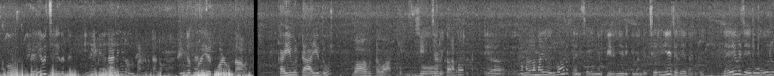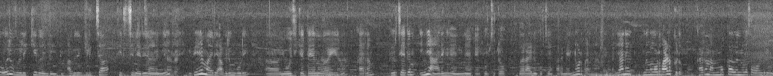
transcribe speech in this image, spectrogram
അപ്പോൾ ദയവ് ചെയ്തിട്ട് ഇനി മേലാലെങ്കിലും ഒന്ന് പണങ്ങണ്ട കേട്ടോ. എന്റെ കൂടെ എപ്പോഴും ഉണ്ടാവണം. കൈവിട്ട ആയുധവും വാവിട്ട വാക്കും. തിരിച്ചെടുക്കാൻ അപ്പോൾ നമ്മളമാതിരി ഒരുപാട് ഫ്രണ്ട്സുകൾ ഇങ്ങനെ പിരിഞ്ഞിരിക്കുന്നുണ്ട്. ചെറിയ ചെറിയ കാര്യങ്ങൾ. ദയവ് ചെയ്ത് ഒരു ഒരു വിളിക്ക് വേണ്ടിയിട്ട് അവർ വിളിച്ചാൽ തിരിച്ച് വരികയാണെങ്കിൽ ഇതേമാതിരി അവരും കൂടി യോജിക്കട്ടെ എന്ന് പറയുകയാണ്. കാരണം തീർച്ചയായിട്ടും ഇനി ആരെങ്കിലും എന്നെ കുറിച്ചിട്ടോ വേറെ ആരെയും കുറിച്ച് പറയുമ്പോൾ എന്നോട് പറഞ്ഞാൽ വേണ്ട ഞാൻ നിങ്ങളോട് വഴക്കിടും. കാരണം നമുക്ക് അതിനുള്ള സ്വാതന്ത്ര്യം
